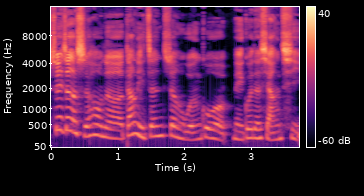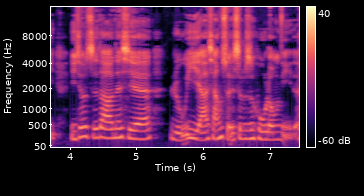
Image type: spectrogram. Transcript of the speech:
所以这个时候呢，当你真正闻过玫瑰的香气，你就知道那些乳液啊、香水是不是糊弄你的。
